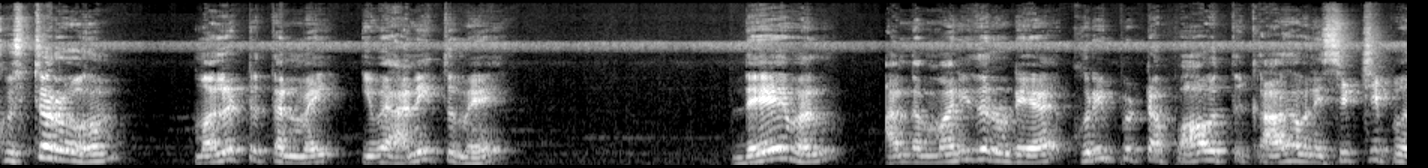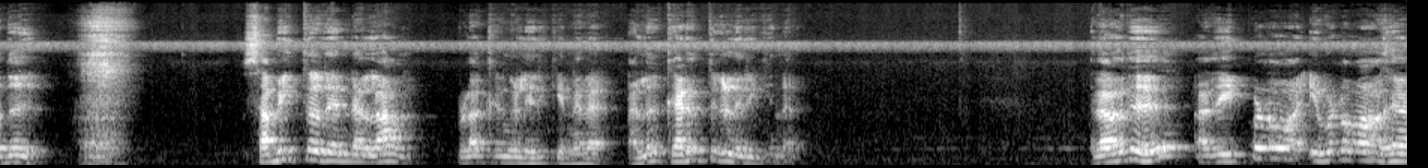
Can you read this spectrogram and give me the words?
குஷ்டரோகம் மலட்டுத்தன்மை இவை அனைத்துமே தேவன் அந்த மனிதனுடைய குறிப்பிட்ட பாவத்துக்காக அவனை சிக்ஷிப்பது சபித்தது என்றெல்லாம் விளக்கங்கள் இருக்கின்றன அல்லது கருத்துகள் இருக்கின்றன. அதாவது அதை இப்பணமா இவ்விடமாக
